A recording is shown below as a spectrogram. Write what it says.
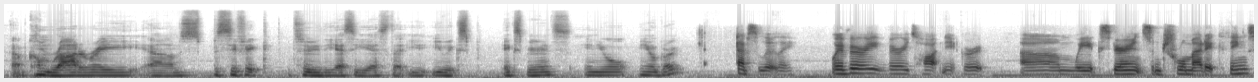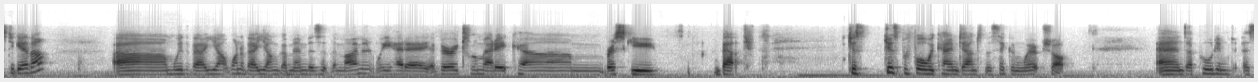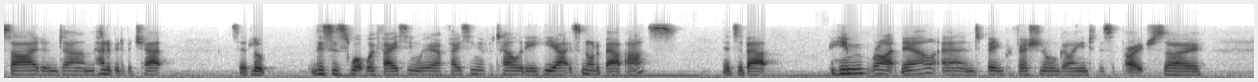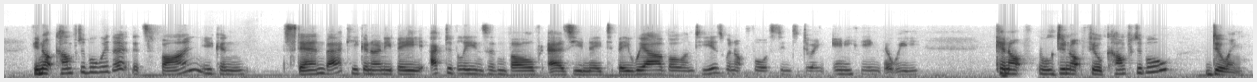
um, camaraderie um, specific to the SES that you you ex- experience in your in your group? Absolutely, we're a very very tight knit group. Um, we experienced some traumatic things together. Um, with our one of our younger members at the moment, we had a, a very traumatic um, rescue about just just before we came down to the second workshop, and I pulled him aside and um, had a bit of a chat. Said, "Look, this is what we're facing. We are facing a fatality here. It's not about us. It's about him right now and being professional and going into this approach. So, if you're not comfortable with it, that's fine. You can stand back. You can only be actively as involved as you need to be. We are volunteers. We're not forced into doing anything that we cannot or do not feel comfortable doing.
